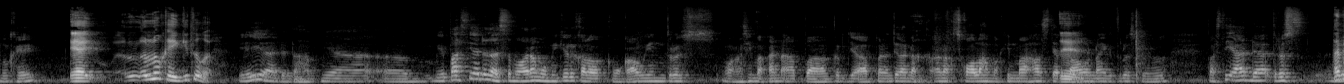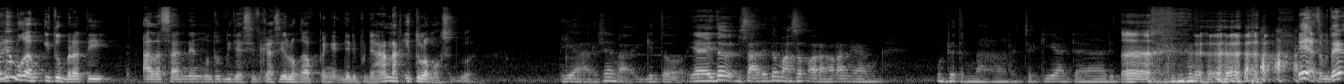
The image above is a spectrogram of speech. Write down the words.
Oke. ya lu, lu kayak gitu nggak Ya iya ada tahapnya. Em, ya pasti adalah semua orang mau mikir kalau mau kawin terus mau kasih makan apa, kerja apa nanti anak anak sekolah makin mahal setiap Iya. tahun naik terus gitu. Pasti ada. Terus tapi kan bukan itu berarti alasan yang untuk dijustifikasi lo nggak pengen jadi punya anak itu lo maksud gue Iya harusnya nggak gitu. Ya itu di saat itu masuk orang-orang yang udah tenang, rezeki ada di Eh. Iya sebetulnya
